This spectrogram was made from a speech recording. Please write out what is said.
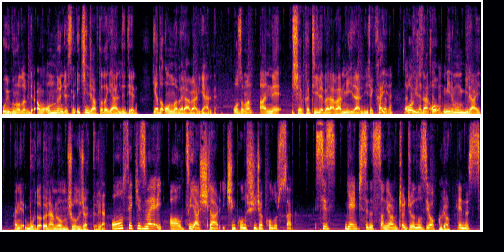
uygun olabilir. Ama onun öncesinde ikinci haftada geldi diyelim. Ya da onunla beraber geldi. O zaman anne şefkatiyle beraber mi ilerleyecek? Hayır. Tabii, tabii, o yüzden tabii, o tabii. minimum bir ay hani burada önemli olmuş olacaktır yani. 18 ve 6 yaşlar için konuşacak olursak. Siz gençsiniz sanıyorum çocuğunuz yok Yok. henüz.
